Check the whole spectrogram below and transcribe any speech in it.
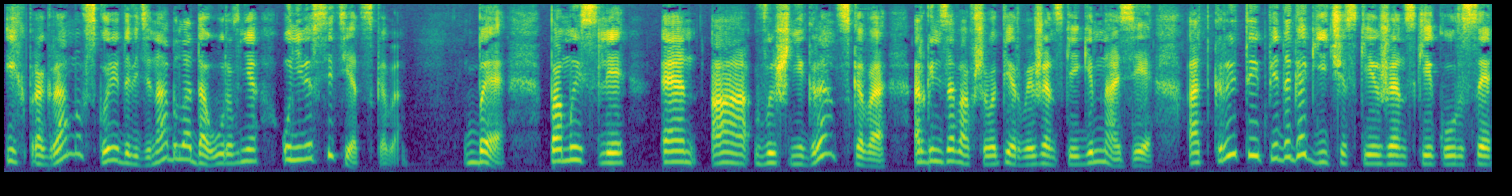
их программа вскоре доведена была до уровня университетского. Б. По мысли Н.А. Вышнеградского, организовавшего первые женские гимназии, открыты педагогические женские курсы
